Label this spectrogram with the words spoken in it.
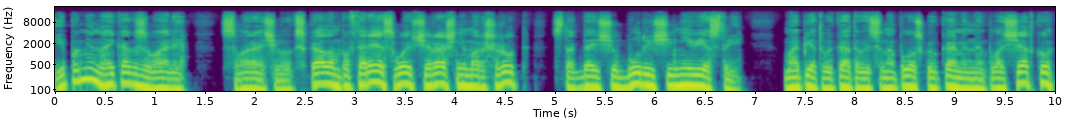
И поминай, как звали. Сворачиваю к скалам, повторяя свой вчерашний маршрут с тогда еще будущей невестой. Мопед выкатывается на плоскую каменную площадку.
